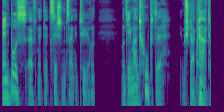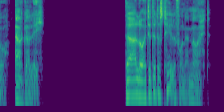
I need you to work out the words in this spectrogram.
Ein Bus öffnete zischend seine Türen, und jemand hupte, im Staccato, ärgerlich. Da läutete das Telefon erneut.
